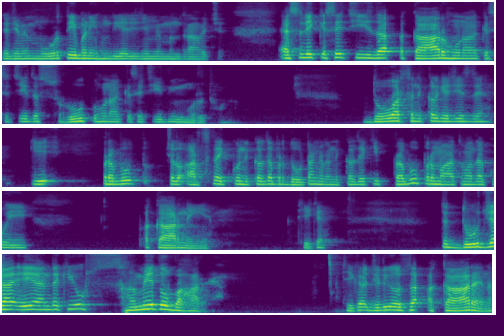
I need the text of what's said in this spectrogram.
ਜਾਂ ਜਿਵੇਂ ਮੂਰਤੀ ਬਣੀ ਹੁੰਦੀ ਹੈ ਜੀ, ਜਿਵੇਂ ਮੰਦਰਾਂ ਵਿੱਚ। ਇਸ ਲਈ ਕਿਸੇ ਚੀਜ਼ ਦਾ ਆਕਾਰ ਹੋਣਾ, ਕਿਸੇ ਚੀਜ਼ ਦਾ ਸਰੂਪ ਹੋਣਾ, ਕਿਸੇ ਚੀਜ਼ ਦੀ ਮੂਰਤ ਹੋਣਾ। ਦੋ ਅਰਥ ਨਿਕਲ ਗਏ ਜੀ ਇਸ ਦੇ, ਕਿ ਪ੍ਰਭੂ, ਚਲੋ ਅਰਥ ਤਾਂ ਇੱਕੋ ਨਿਕਲਦਾ ਪਰ ਦੋ ਢੰਗ ਨਾਲ ਨਿਕਲਦੇ ਕਿ ਪ੍ਰਭੂ ਪਰਮਾਤਮਾ ਦਾ ਕੋਈ ਆਕਾਰ ਨਹੀਂ ਹੈ। ਠੀਕ ਹੈ? ਤੇ ਦੂਜਾ ਇਹ ਆਂਦਾ ਕਿ ਉਹ ਸਮੇਂ ਤੋਂ ਬਾਹਰ ਹੈ। ਠੀਕ ਹੈ? ਜਿਹੜੀ ਉਸ ਦਾ ਆਕਾਰ ਹੈ ਨਾ,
